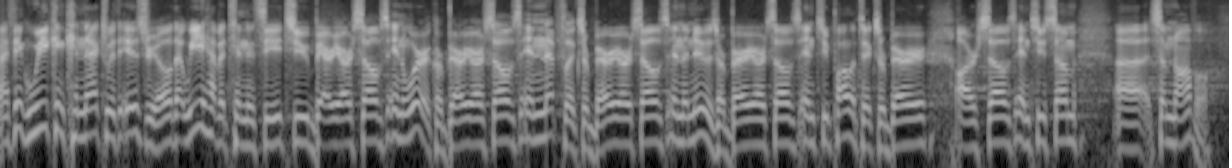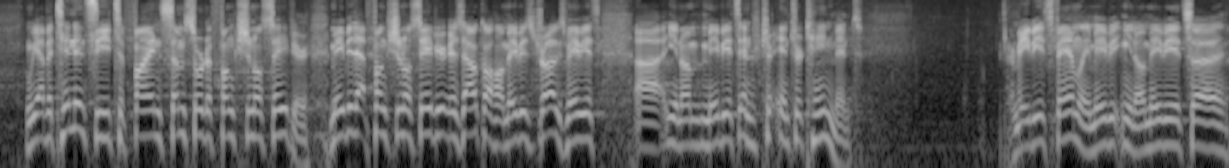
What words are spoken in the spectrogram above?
I think we can connect with Israel that we have a tendency to bury ourselves in work or bury ourselves in Netflix or bury ourselves in the news or bury ourselves into politics or bury ourselves into some, uh, some novel. We have a tendency to find some sort of functional savior. Maybe that functional savior is alcohol. Maybe it's drugs. Maybe it's, uh, you know, maybe it's enter- entertainment. Maybe it's family. Maybe, you know, maybe it's a,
